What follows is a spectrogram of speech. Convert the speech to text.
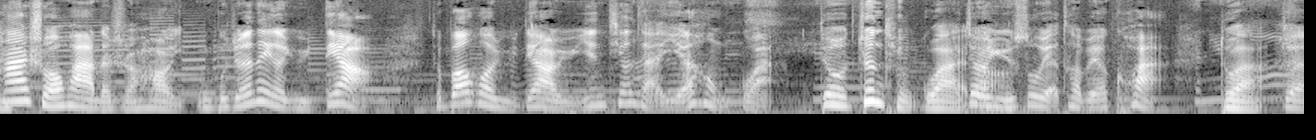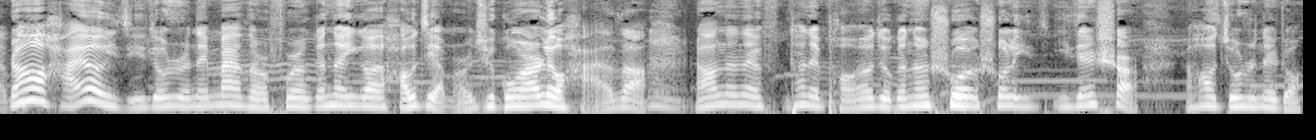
她说话的时候，你不觉得那个语调，就包括语调、语音听起来也很怪，就真挺怪的，就是语速也特别快。对对。然后还有一集就是那麦瑟尔夫人跟她一个好姐们去公园遛孩子，然后那那她那朋友就跟她说说了一一件事儿，然后就是那种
